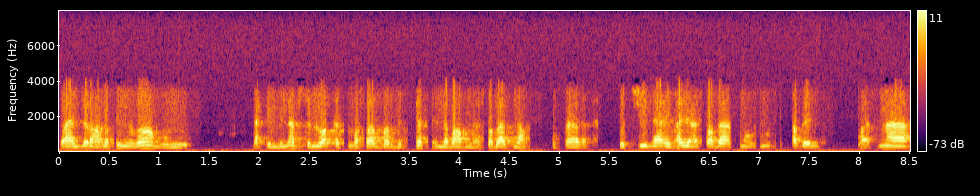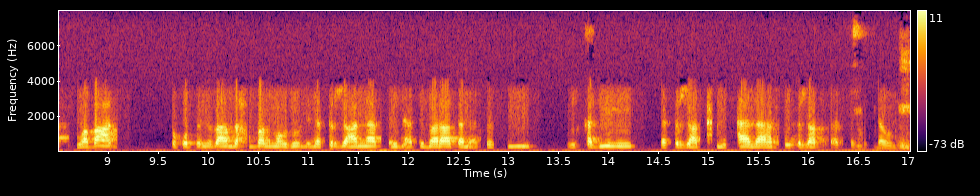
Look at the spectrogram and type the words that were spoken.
وأهل درعا ما في نظام. لكن بنفس الوقت ما صار ضرب كف إلا بعض العصابات اللي وتشيل هاي وهي عصابات موجودة قبل وأثناء وبعد سقوط النظام رح تضل موجود إلى ترجع الناس تعيد اعتباراتها الأساسية القديمة لترجع تحمي حالها وترجع تتأسس الدولة،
